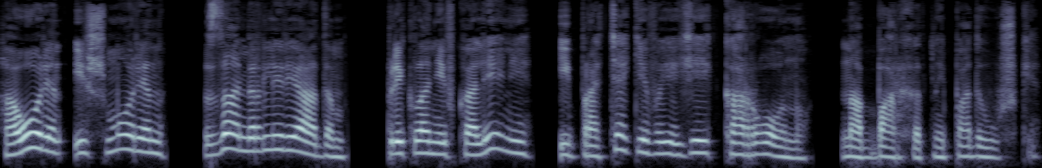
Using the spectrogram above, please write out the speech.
а Орин и Шморин замерли рядом, преклонив колени и протягивая ей корону на бархатной подушке.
